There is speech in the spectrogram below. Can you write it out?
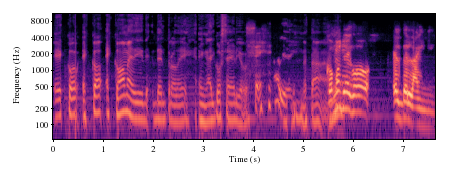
es, co- es, co- es comedy de- dentro de en algo serio. Sí. Está bien, no está. ¿Cómo no- llegó el de Lightning?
